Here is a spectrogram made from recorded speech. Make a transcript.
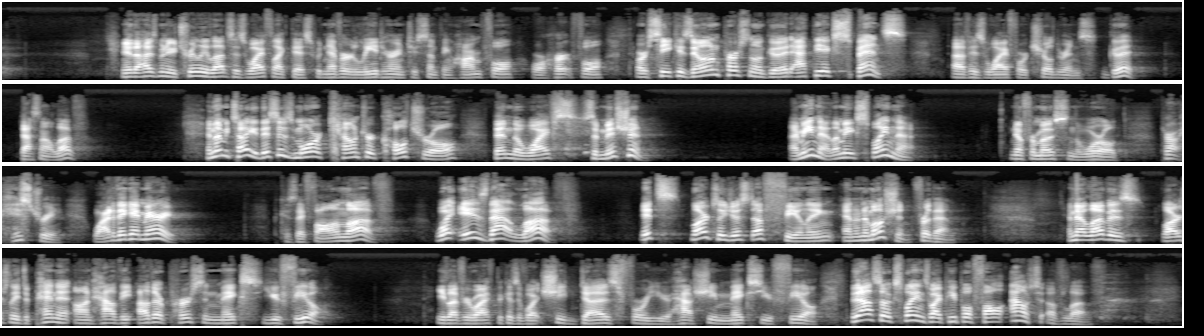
You know, the husband who truly loves his wife like this would never lead her into something harmful or hurtful or seek his own personal good at the expense of his wife or children's good. That's not love. And let me tell you, this is more countercultural than the wife's submission. I mean that. Let me explain that. You know, for most in the world, throughout history, why do they get married? Because they fall in love. What is that love? It's largely just a feeling and an emotion for them. And that love is largely dependent on how the other person makes you feel. You love your wife because of what she does for you, how she makes you feel. But it also explains why people fall out of love.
